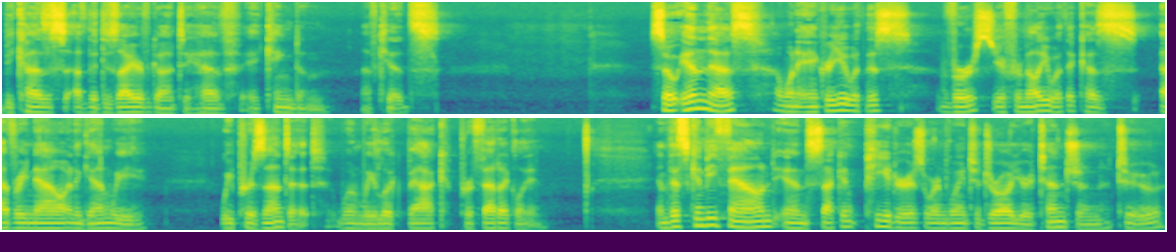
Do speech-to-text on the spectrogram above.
because of the desire of God to have a kingdom of kids. So, in this, I want to anchor you with this verse. You're familiar with it because every now and again we, we present it when we look back prophetically. And this can be found in Second Peter's, where I'm going to draw your attention to,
